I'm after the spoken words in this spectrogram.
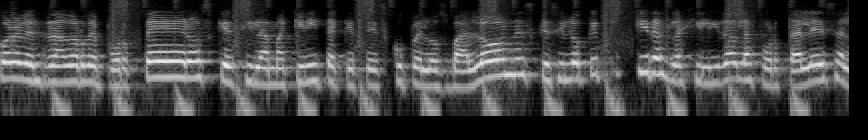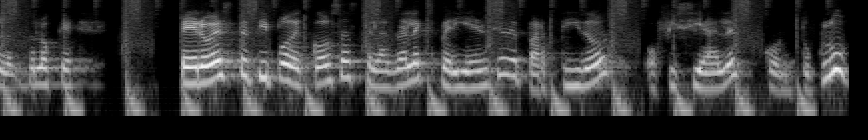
con el entrenador de porteros, que si la maquinita que te escupe los balones, que si lo que tú quieras, la agilidad, la fortaleza, lo, lo que... Pero este tipo de cosas te las da la experiencia de partidos oficiales con tu club.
